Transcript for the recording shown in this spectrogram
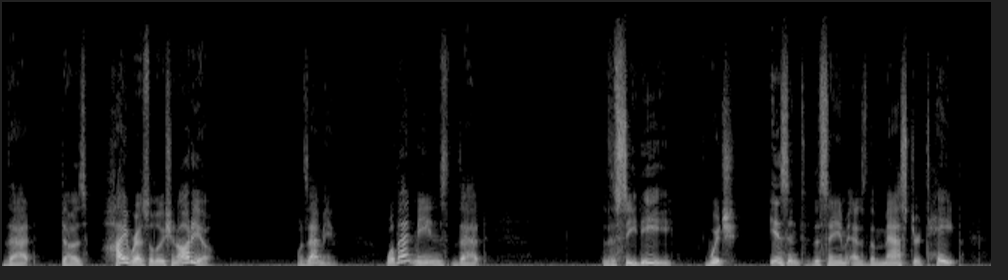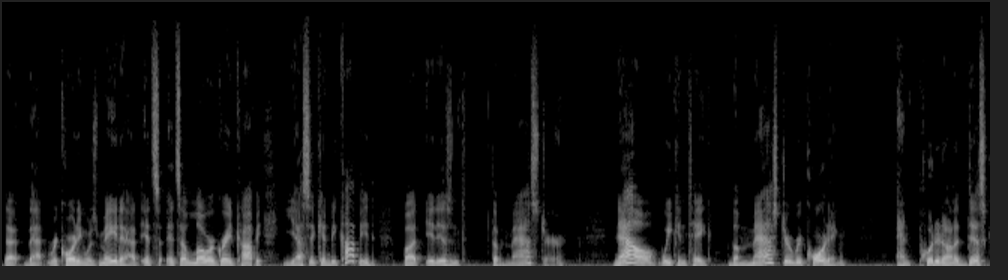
that does high resolution audio. What does that mean? Well, that means that the CD, which isn't the same as the master tape that that recording was made at, it's it's a lower grade copy. Yes, it can be copied, but it isn't the master. Now we can take the master recording and put it on a disc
